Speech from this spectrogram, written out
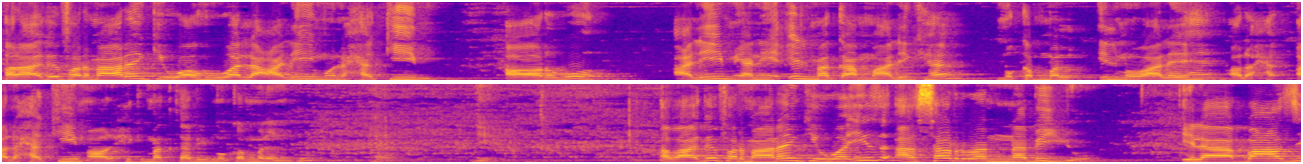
اور آگے فرما رہے ہیں کہ وہ العلیم الحکیم اور وہ علیم یعنی علم کا مالک ہے، مکمل علم والے ہیں اور الحکیم اور حکمت کا بھی مکمل ان کو ہے۔ جی۔ اب آگے فرما رہے ہیں کہ وہ عز اثر نبی بعض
